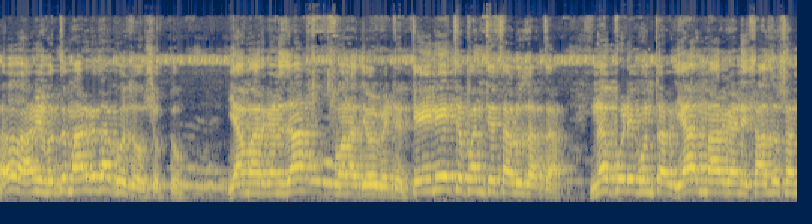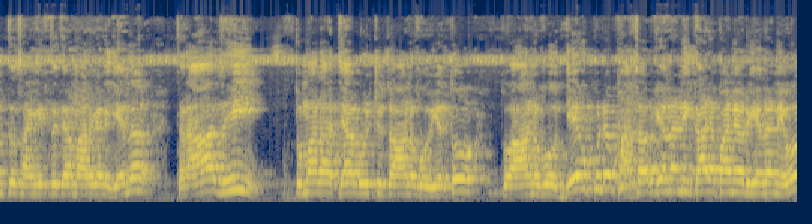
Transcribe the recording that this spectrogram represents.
हो आम्ही फक्त मार्ग दाखवत जाऊ शकतो. या मार्गाने जा तुम्हाला देव भेटेल. ते नेच पण ते चालू जाता. न पुढे गुंता याच मार्गाने साधू संत सांगितलं त्या मार्गाने गेलं तर आजही तुम्हाला त्या गोष्टीचा अनुभव येतो. तो अनुभव देव कुठे फासावर गेला नाही काळ्या पाण्यावर गेला नाही हो.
